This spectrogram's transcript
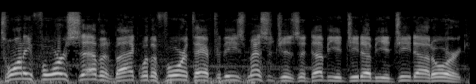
24 7. Back with a fourth after these messages at WGWG.org.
